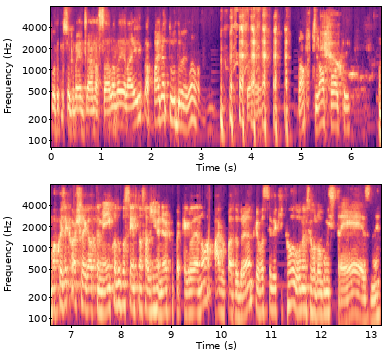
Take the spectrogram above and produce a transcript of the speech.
outra pessoa que vai entrar na sala vai lá e apaga tudo, né? Não. Então, tira uma foto aí. Uma coisa que eu acho legal também, quando você entra na sala de reunião, que a galera não apaga o quadro branco, e você vê o que, que rolou, né? Se rolou algum estresse, né?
